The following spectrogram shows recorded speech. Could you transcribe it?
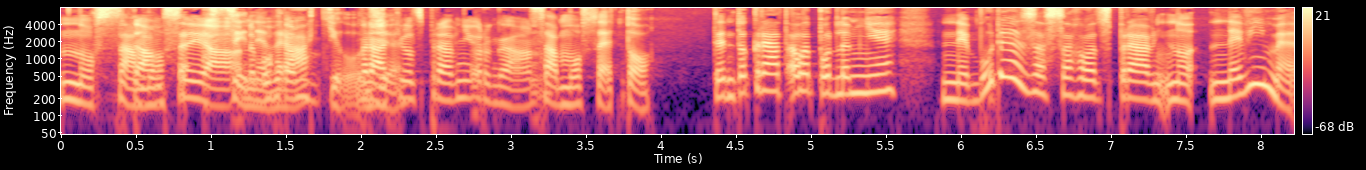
No samo se, se já, asi nebo nevrátil. Vrátil že? správní orgán. Samo se to. Tentokrát ale podle mě nebude zasahovat správně, no nevíme.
